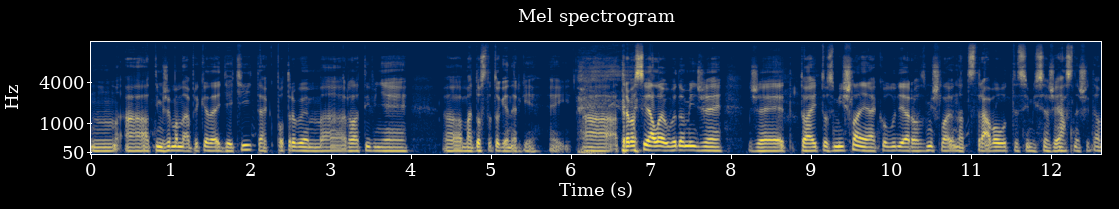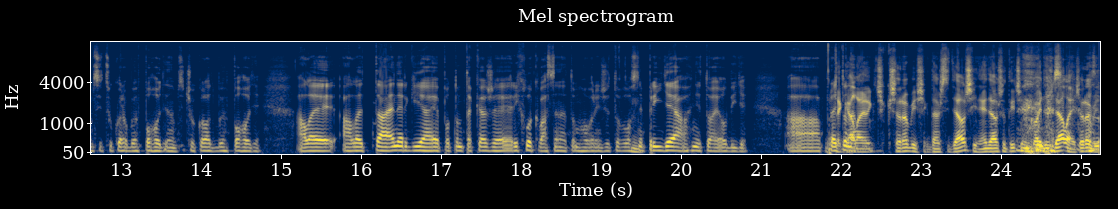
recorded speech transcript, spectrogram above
um, a tým, že mám napríklad aj deti, tak potrebujem uh, relatívne uh, mať dostatok energie. Hej. A, treba si ale uvedomiť, že, že to aj to zmýšľanie, ako ľudia rozmýšľajú nad stravou, to si myslia, že jasné, že tam si cukor a budem v pohode, dám si čokoládu, budem v pohode. Ale, ale tá energia je potom taká, že rýchlo kvasená, tom hovorím, že to vlastne hm. príde a hneď to aj odíde. A no preto no, tak ale na... čo robíš? Však dáš si ďalší, ne? Ďalšiu tyčinku a ideš ďalej. Čo robíš?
